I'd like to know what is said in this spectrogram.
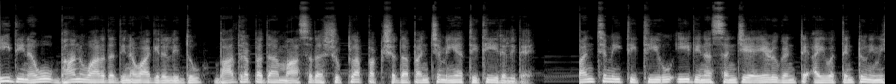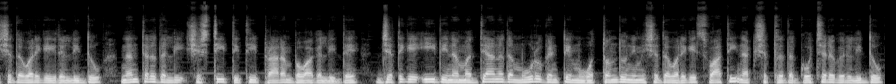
ಈ ದಿನವು ಭಾನುವಾರದ ದಿನವಾಗಿರಲಿದ್ದು, ಭಾದ್ರಪದ ಮಾಸದ ಶುಕ್ಲ ಪಕ್ಷದ ಪಂಚಮಿಯ ತಿಥಿ ಇರಲಿದೆ. ಪಂಚಮಿ ತಿಥಿಯು ಈ ದಿನ ಸಂಜೆ ಏಳು ಗಂಟೆ ಐವತ್ತೆಂಟು ನಿಮಿಷದವರೆಗೆ ಇರಲಿದ್ದು, ನಂತರದಲ್ಲಿ ಷಷ್ಠಿ ತಿಥಿ ಪ್ರಾರಂಭವಾಗಲಿದೆ. ಜತೆಗೆ ಈ ದಿನ ಮಧ್ಯಾಹ್ನದ ಮೂರು ಗಂಟೆ ಮೂವತ್ತೊಂದು ನಿಮಿಷದವರೆಗೆ ಸ್ವಾತಿ ನಕ್ಷತ್ರದ ಗೋಚರವಿರಲಿದ್ದು,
